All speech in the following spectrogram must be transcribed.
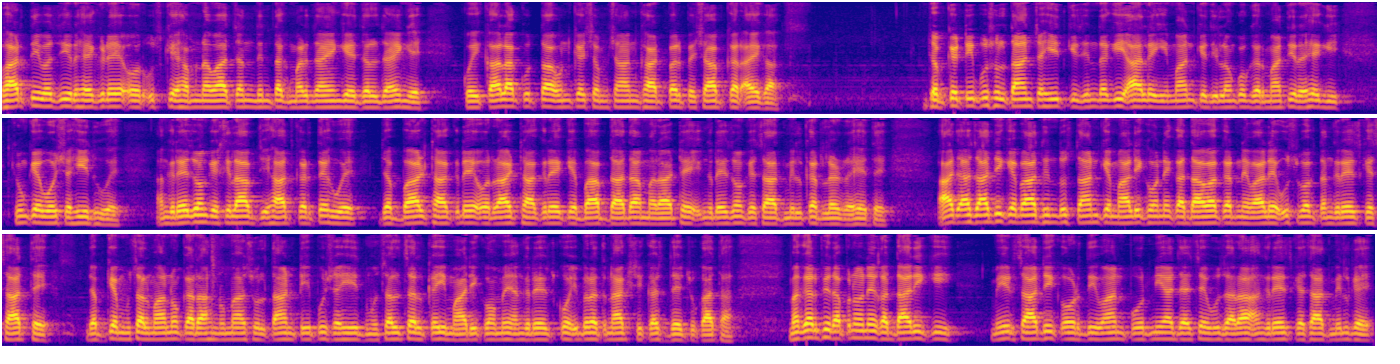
بھارتی وزیر ہیگڑے اور اس کے ہم نوا چند دن تک مر جائیں گے، جل جائیں گے، کوئی کالا کتا ان کے شمشان گھاٹ پر پیشاب کر آئے گا۔ جبکہ ٹیپو سلطان شہید کی زندگی اہل ایمان کے دلوں کو گرماتی رہے گی کیونکہ وہ شہید ہوئے۔ انگریزوں کے خلاف جہاد کرتے ہوئے جب بال ٹھاکرے اور راج ٹھاکرے کے باپ دادا مراٹھے انگریزوں کے ساتھ مل کر لڑ رہے تھے۔ آج آزادی کے بعد ہندوستان کے مالک ہونے کا دعویٰ کرنے والے اس وقت انگریز کے ساتھ تھے، جبکہ مسلمانوں کا رہنما سلطان ٹیپو شہید مسلسل کئی مارکوں میں انگریز کو عبرتناک شکست دے چکا تھا۔ مگر پھر اپنوں نے غداری کی۔ میر صادق اور دیوان پورنیا جیسے وزراء انگریز کے ساتھ مل گئے۔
